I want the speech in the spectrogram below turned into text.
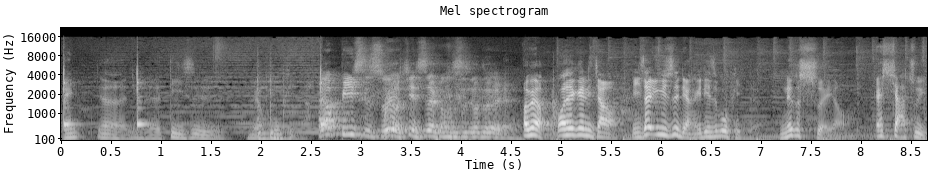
哎，呃，你的地是没有铺平的，不要逼死所有建设公司就对了。啊，没有，我先跟你讲，你在浴室量一定是不平的，你那个水哦。要下坠，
